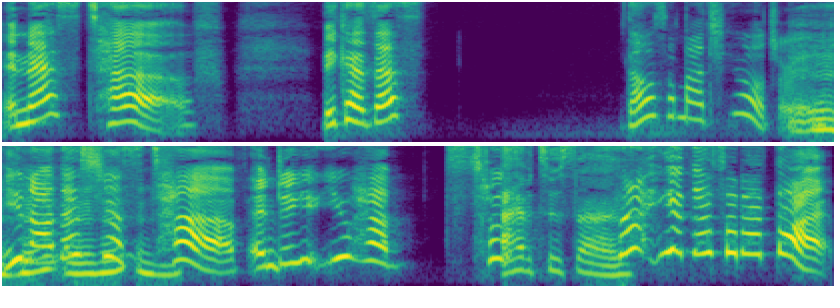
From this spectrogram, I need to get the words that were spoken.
And that's tough because that's those are my children. You know mm-hmm, that's just mm-hmm. tough. And do you, you have two i have two sons. yeah that's what i thought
